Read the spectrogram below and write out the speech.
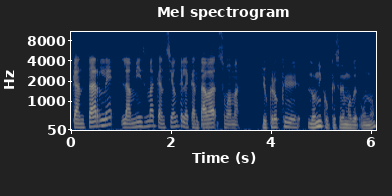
cantarle la misma canción que le cantaba su mamá. Yo creo que lo único que sé de Model 1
